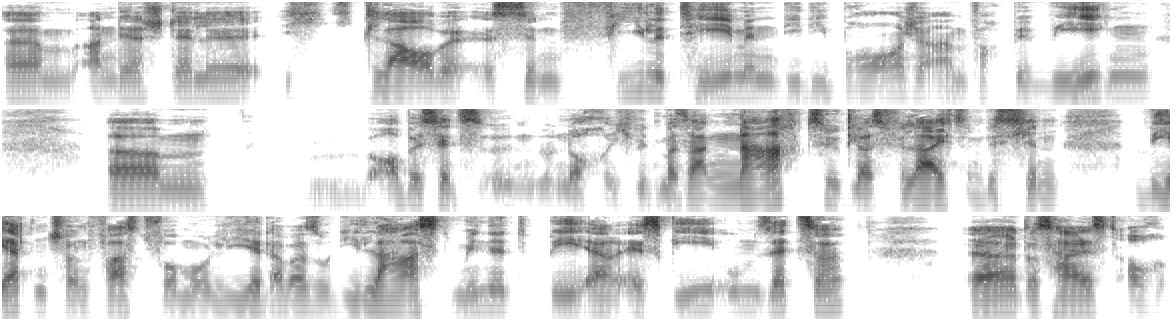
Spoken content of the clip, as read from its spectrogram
ähm, an der Stelle. Ich, ich glaube, es sind viele Themen, die die Branche einfach bewegen. Ähm, ob es jetzt noch, ich würde mal sagen, Nachzügler ist vielleicht so ein bisschen wertend schon fast formuliert, aber so die Last-Minute-BRSG-Umsetzer. Äh, das heißt auch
